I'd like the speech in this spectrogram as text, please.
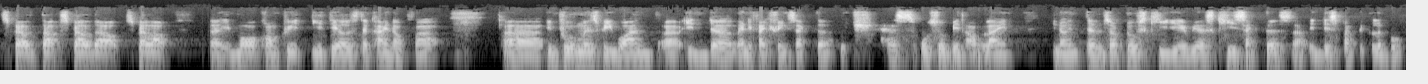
spell out, spell out, spell out uh, in more concrete details the kind of uh, uh, improvements we want in the manufacturing sector, which has also been outlined you know, in terms of those key areas, key sectors uh, in this particular book.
